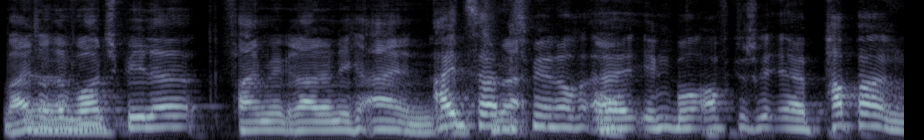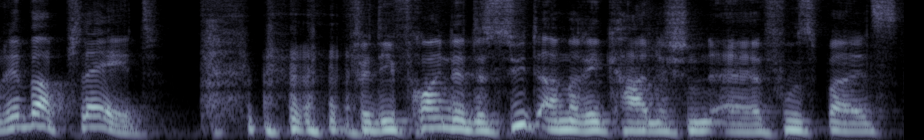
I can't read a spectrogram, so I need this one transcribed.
Weitere Wortspiele fallen mir gerade nicht ein. Ähm, Eins habe ich mir noch Oh. äh, irgendwo aufgeschrieben. Äh, Papa River Plate. Für die Freunde des südamerikanischen äh, Fußballs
